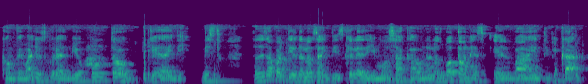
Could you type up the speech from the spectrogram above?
con P mayúscula, es view.getID. Listo. Entonces a partir de los IDs que le dimos a cada uno de los botones, él va a identificar.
